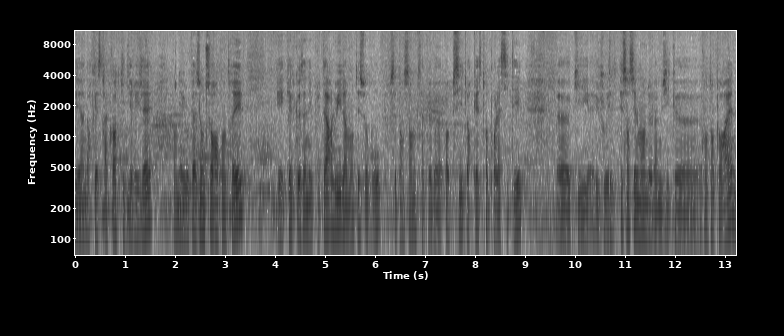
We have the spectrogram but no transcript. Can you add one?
et un orchestre à cordes qui dirigeait. On a eu l'occasion de se rencontrer. Et quelques années plus tard, lui, il a monté ce groupe, cet ensemble qui s'appelle Opsite, Orchestre pour la Cité, qui jouait essentiellement de la musique euh, contemporaine.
